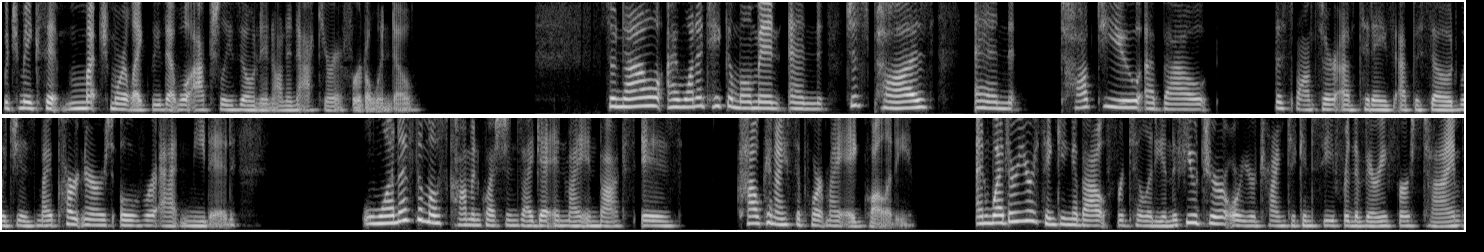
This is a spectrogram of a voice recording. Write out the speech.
which makes it much more likely that we'll actually zone in on an accurate fertile window. So now I want to take a moment and just pause and talk to you about the sponsor of today's episode, which is my partners over at Needed. One of the most common questions I get in my inbox is How can I support my egg quality? And whether you're thinking about fertility in the future or you're trying to conceive for the very first time,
